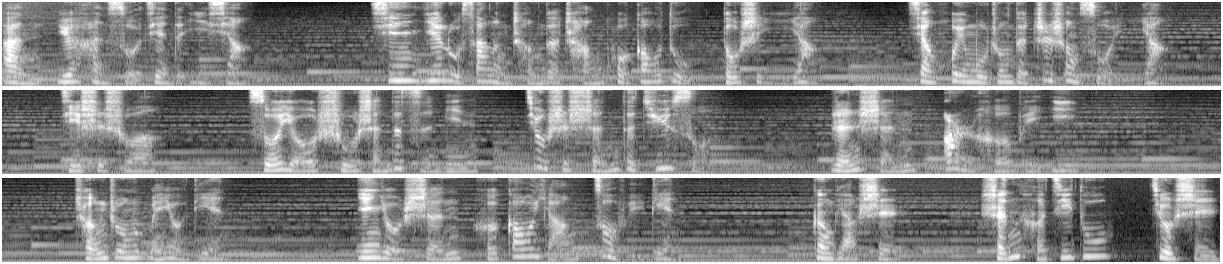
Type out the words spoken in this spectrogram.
按约翰所见的意象，新耶路撒冷城的长阔高度都是一样，像会幕中的至圣所一样，即是说，所有属神的子民就是神的居所，人神二合为一。城中没有殿，因有神和羔羊作为殿，更表示神和基督就是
